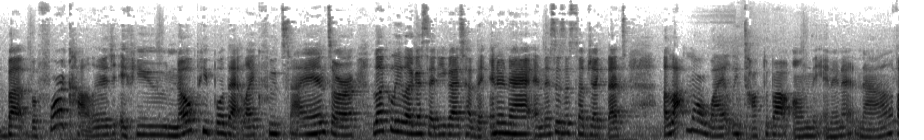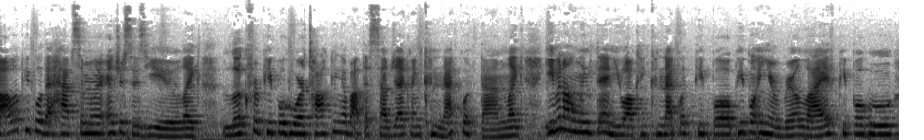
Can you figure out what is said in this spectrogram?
but before college if you know people that like food science or luckily like i said you guys have the internet and this is a subject that's a lot more widely talked about on the internet now. Follow people that have similar interests as you. Like look for people who are talking about the subject and connect with them. Like even on LinkedIn, you all can connect with people, people in your real life, people who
